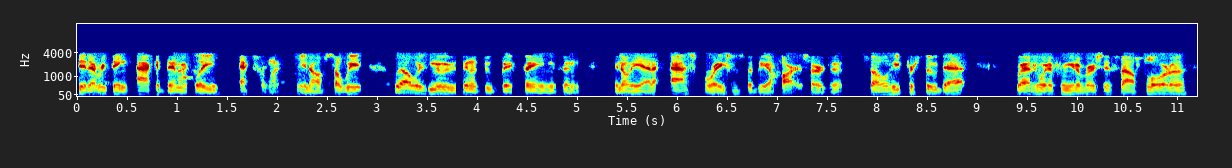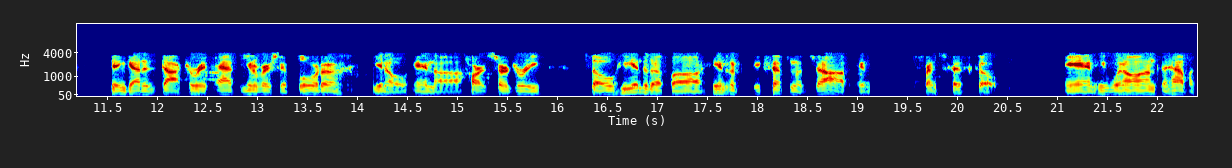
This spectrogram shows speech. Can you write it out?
did everything academically excellent. You know, so we we always knew he was going to do big things, and you know, he had aspirations to be a heart surgeon. So he pursued that. Graduated from University of South Florida. Then got his doctorate at the University of Florida, you know, in uh, heart surgery. So he ended up uh, he ended up accepting a job in Francisco, and he went on to have a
